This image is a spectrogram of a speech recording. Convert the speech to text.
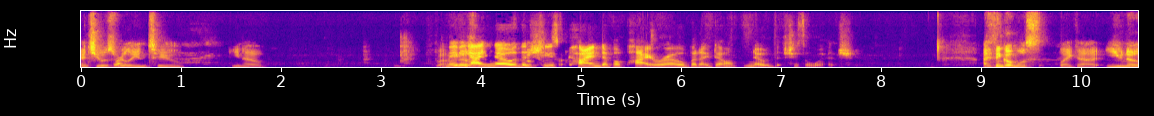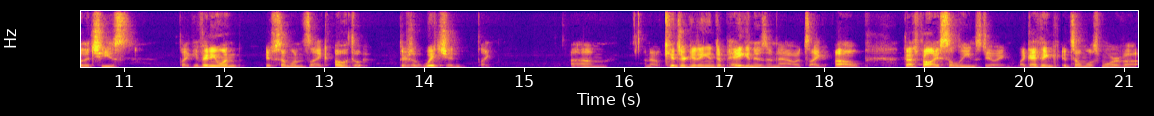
and she was Right. really into, you know. I Maybe know. I know that she's kind of a pyro, but I don't know that she's a witch. I think almost like uh, you know that she's like if anyone if someone's like oh the, there's a witch and like um I don't know kids are getting into paganism now. It's like oh that's probably Selene's doing. Like I think it's almost more of a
